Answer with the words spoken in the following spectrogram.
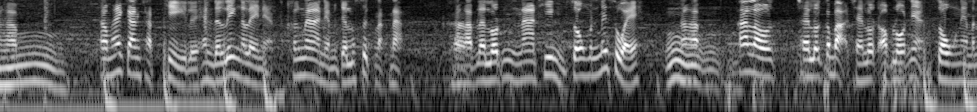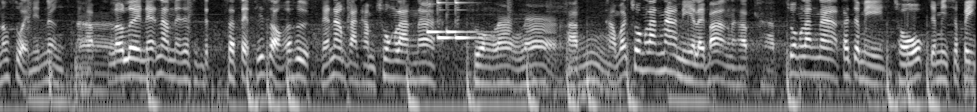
นะครับอืมทำให้การขับขี่หรือ handling อะไรเนี่ยข้างหน้าเนี่ยมันจะรู้สึกหนักๆครับนะครับและรถมันหน้าทิ่มทรงมันไม่สวยอืมนะครับอืมถ้าเราใช้รถกระบะใช้รถออฟโรดเนี่ยทรงเนี่ยมันต้องสวยนิดนึงนะครับอ่าเราเลยแนะนำในสเต็ปที่ 2 ก็คือ แนะนำการทำช่วงล่างหน้า ช่วงล่างหน้าครับอืมถามว่าช่วงล่างหน้ามีอะไรบ้างนะครับครับช่วงล่างหน้าก็จะมีโชคจะมีสปริง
